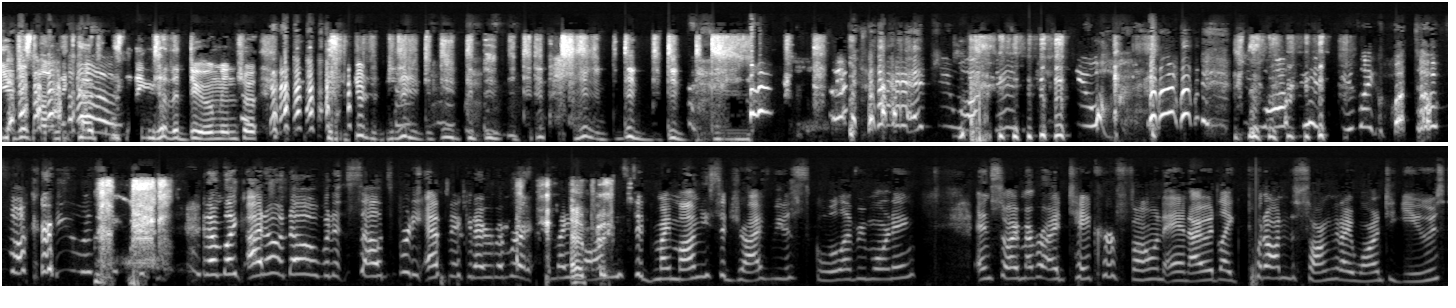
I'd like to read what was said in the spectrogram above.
You just on the couch listening to the Doom intro. and she walked in. She, wa- she walked in. She's like, "What the fuck are you listening?" to?" And I'm like, "I don't know, but it sounds pretty epic." And I remember my mom used to my mom used to drive me to school every morning. And so I remember I'd take her phone and I would like put on the song that I wanted to use,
